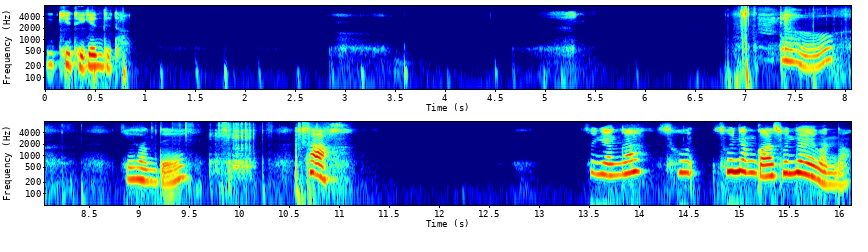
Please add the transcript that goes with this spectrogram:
이렇게 힘들다. 어, 계산대. 자, 소년과 소, 소년과 소녀의 만남.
